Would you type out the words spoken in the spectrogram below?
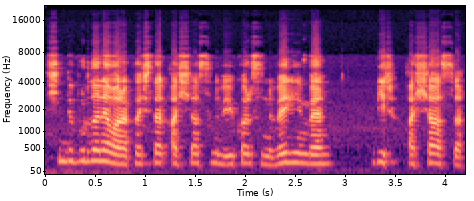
Şimdi burada ne var arkadaşlar? Aşağısını ve yukarısını vereyim ben. Bir aşağısı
